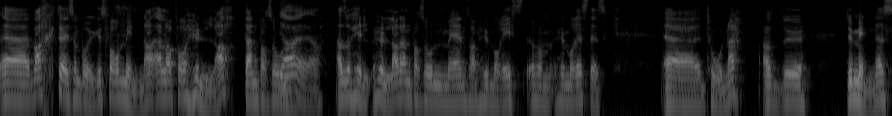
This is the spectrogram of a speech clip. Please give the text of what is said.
eh, verktøy som brukes for å minne, eller for å hylle den personen. Ja, ja, ja. Altså hyll- hylle den personen med en sånn humorist, humoristisk eh, tone. Altså du, du minnes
